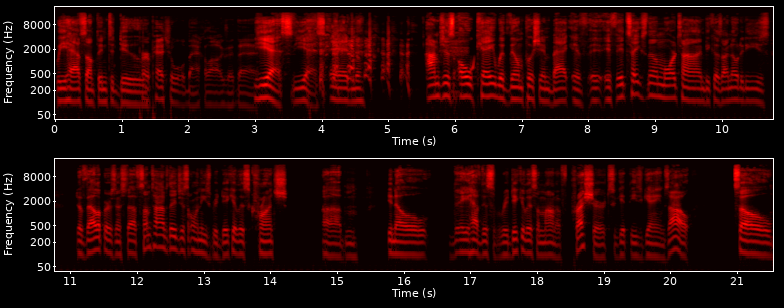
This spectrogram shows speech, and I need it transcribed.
We have something to do. Perpetual backlogs at that. Yes, yes, and. I'm just okay with them pushing back if if it takes them more time because I know that these developers and stuff sometimes they just on these ridiculous crunch um you know they have this ridiculous amount of pressure to get these games out so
